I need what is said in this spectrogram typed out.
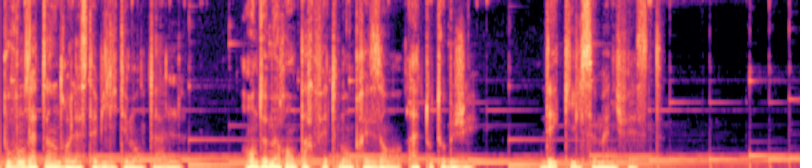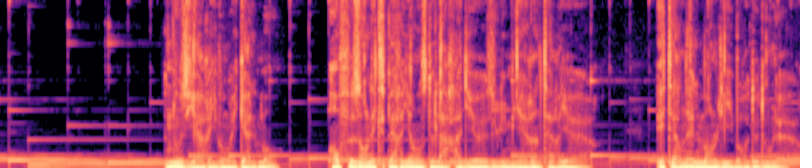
Nous pouvons atteindre la stabilité mentale en demeurant parfaitement présent à tout objet dès qu'il se manifeste. Nous y arrivons également en faisant l'expérience de la radieuse lumière intérieure, éternellement libre de douleur.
